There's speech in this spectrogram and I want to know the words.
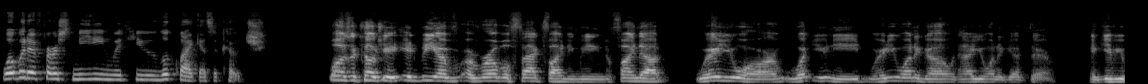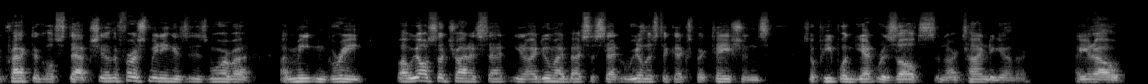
What would a first meeting with you look like as a coach? Well, as a coach, it'd be a, a verbal fact finding meeting to find out where you are, what you need, where do you want to go, and how you want to get there, and give you practical steps. You know, the first meeting is, is more of a, a meet and greet, but we also try to set, you know, I do my best to set realistic expectations so people get results in our time together. You know,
